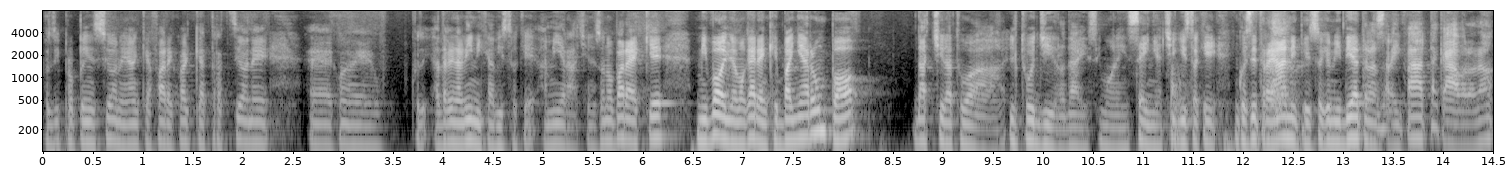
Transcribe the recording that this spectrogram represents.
così, propensione anche a fare qualche attrazione eh, come, così, adrenalinica, visto che a Mira ce ne sono parecchie, mi voglio magari anche bagnare un po', dacci tua, il tuo giro, dai Simone, insegnaci, visto che in questi tre anni penso che un'idea te la sarai fatta, cavolo, no?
